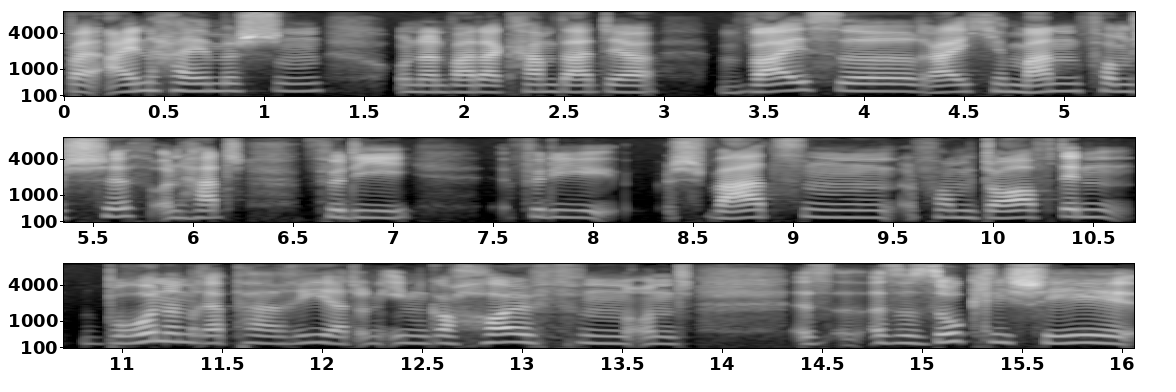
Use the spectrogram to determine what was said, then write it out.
bei Einheimischen und dann war da, kam da der weiße, reiche Mann vom Schiff und hat für die, für die Schwarzen vom Dorf den Brunnen repariert und ihnen geholfen und es, also so Klischee.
